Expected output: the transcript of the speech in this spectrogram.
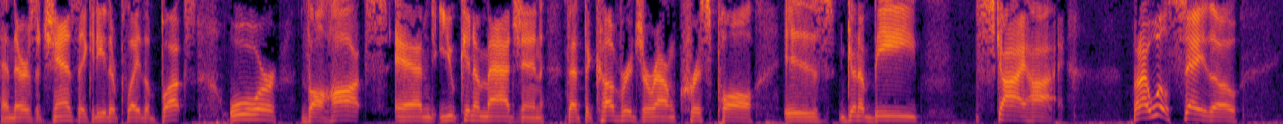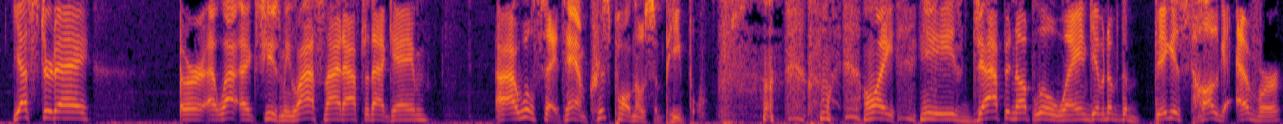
and there's a chance they could either play the Bucks or the Hawks. And you can imagine that the coverage around Chris Paul is going to be sky high. But I will say though, yesterday, or uh, excuse me, last night after that game, I will say, damn, Chris Paul knows some people. like he's dapping up Lil Wayne, giving him the biggest hug ever.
